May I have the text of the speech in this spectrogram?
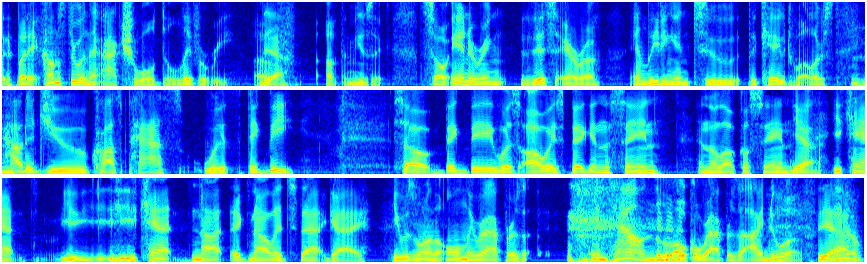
but it comes through in the actual delivery of Yeah. of the music. So entering this era and leading into the cave dwellers, Mm-hmm. how did you cross paths with Big B? So Big B was always big in the scene, in the local scene. Yeah. You can't you you can't not acknowledge that guy. He was one of the only rappers in town, the local rappers that I knew of. Yeah. You know?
